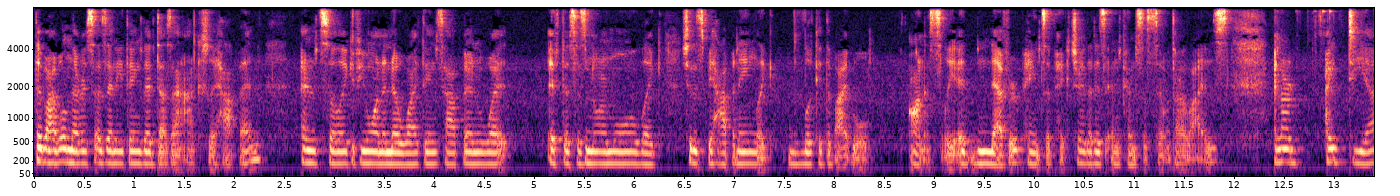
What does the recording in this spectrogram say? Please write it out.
the Bible never says anything that doesn't actually happen. And so, like, if you want to know why things happen, what if this is normal, like, should this be happening? Like, look at the Bible. Honestly, it never paints a picture that is inconsistent with our lives. And our idea,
